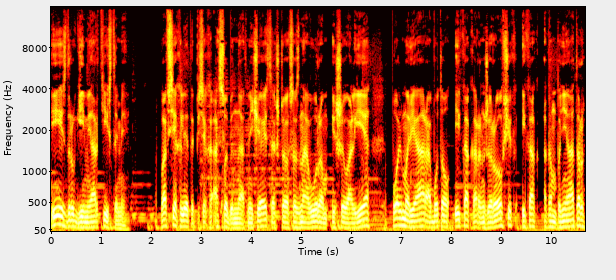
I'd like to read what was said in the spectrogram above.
и с другими артистами – во всех летописях особенно отмечается, что со Знавуром и Шевалье Поль Мариа работал и как аранжировщик, и как аккомпаниатор,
